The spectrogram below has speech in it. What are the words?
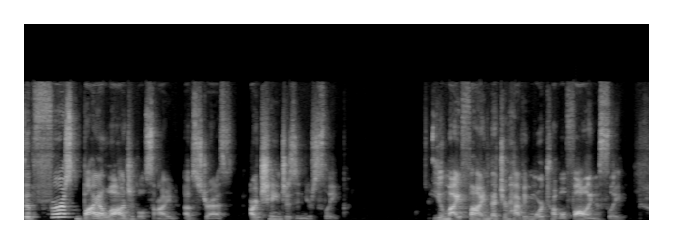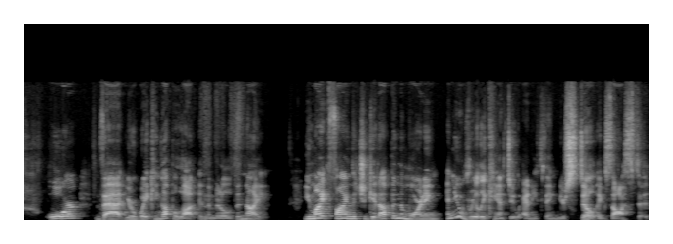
The first biological sign of stress are changes in your sleep you might find that you're having more trouble falling asleep or that you're waking up a lot in the middle of the night. You might find that you get up in the morning and you really can't do anything. You're still exhausted.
